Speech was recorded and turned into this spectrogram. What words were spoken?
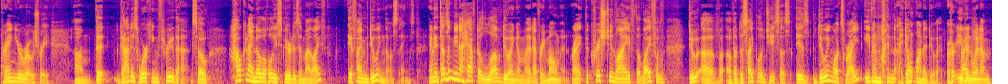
praying your rosary, um, that God is working through that. So, how can I know the Holy Spirit is in my life? If I'm doing those things. And it doesn't mean I have to love doing them at every moment, right? The Christian life, the life of do of of a disciple of Jesus is doing what's right even when I don't want to do it or even right. when I'm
